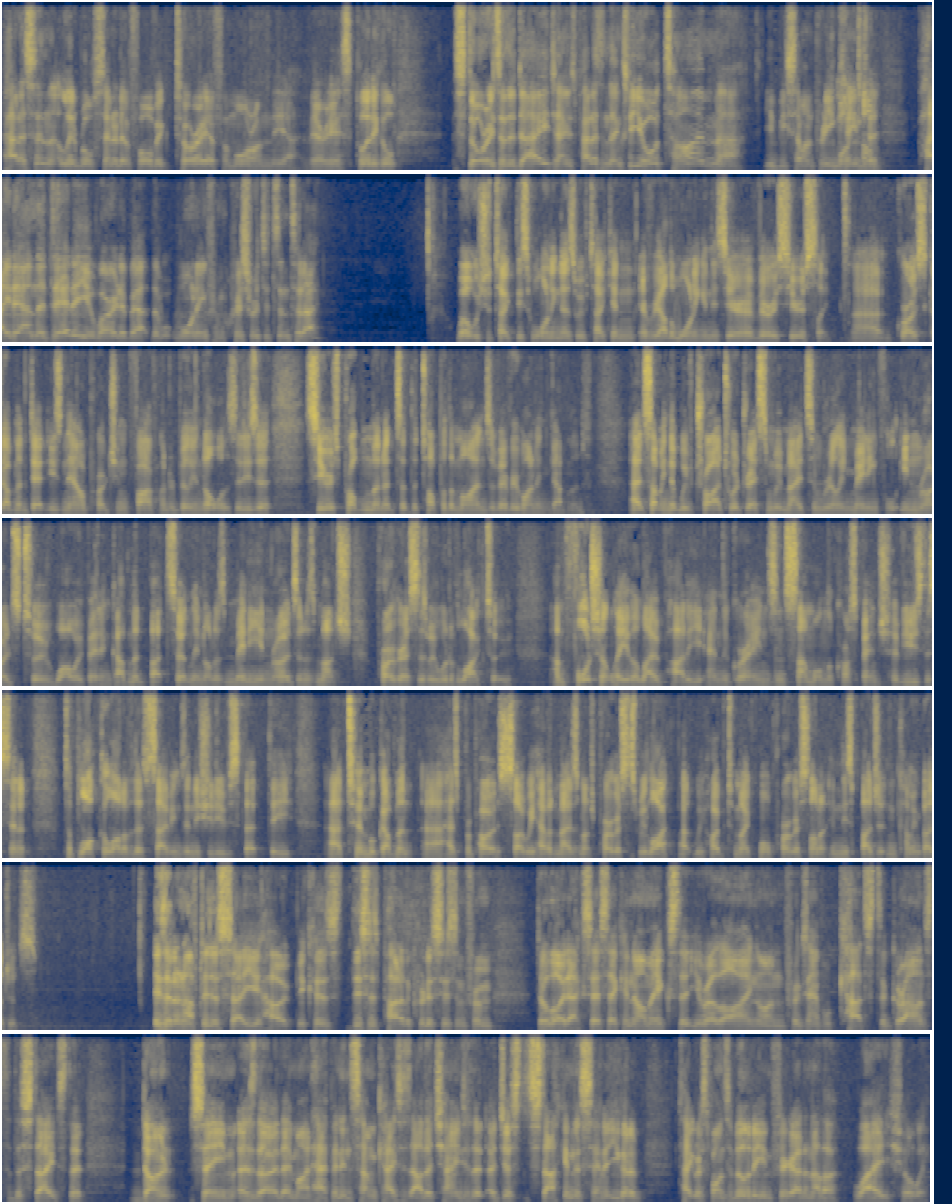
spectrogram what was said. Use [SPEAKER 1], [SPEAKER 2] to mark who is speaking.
[SPEAKER 1] Paterson, Liberal Senator for Victoria. For more on the uh, various political stories of the day, James Paterson, thanks for your time. Uh, you'd be someone pretty keen to pay down the debt. Are you worried about the warning from Chris Richardson today?
[SPEAKER 2] Well, we should take this warning, as we've taken every other warning in this area, very seriously. Uh, gross government debt is now approaching $500 billion. It is a serious problem and it's at the top of the minds of everyone in government. Uh, it's something that we've tried to address and we've made some really meaningful inroads to while we've been in government, but certainly not as many inroads and as much progress as we would have liked to. Unfortunately, the Labor Party and the Greens and some on the crossbench have used the Senate to block a lot of the savings initiatives that the uh, Turnbull government uh, has proposed. So we haven't made as much progress as we like, but we hope to make more progress on it in this budget and coming budgets.
[SPEAKER 1] Is it enough to just say you hope? Because this is part of the criticism from Deloitte Access Economics that you're relying on, for example, cuts to grants to the states that don't seem as though they might happen in some cases, other changes that are just stuck in the Senate. You've got to take responsibility and figure out another way, surely.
